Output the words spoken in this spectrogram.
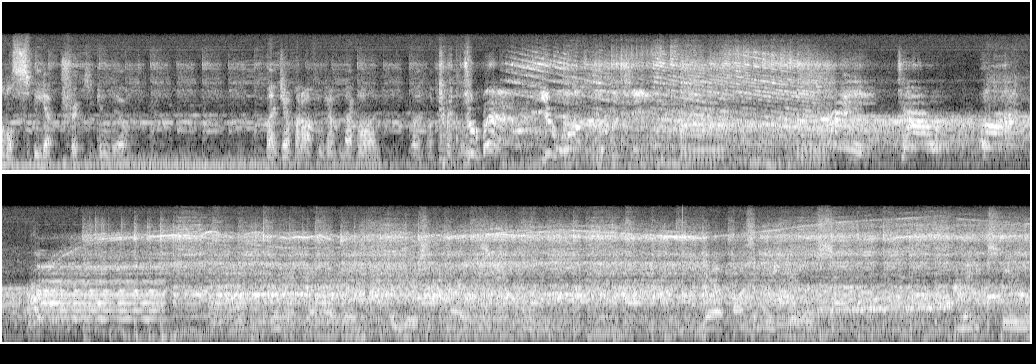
little speed up trick you can do by jumping off and jumping back on. But apparently, Too bad. You lost the team. Three, two, one. never have gotten out of it. It's been years since I played this game. Come on. Yeah, possibly years. Maybe two.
